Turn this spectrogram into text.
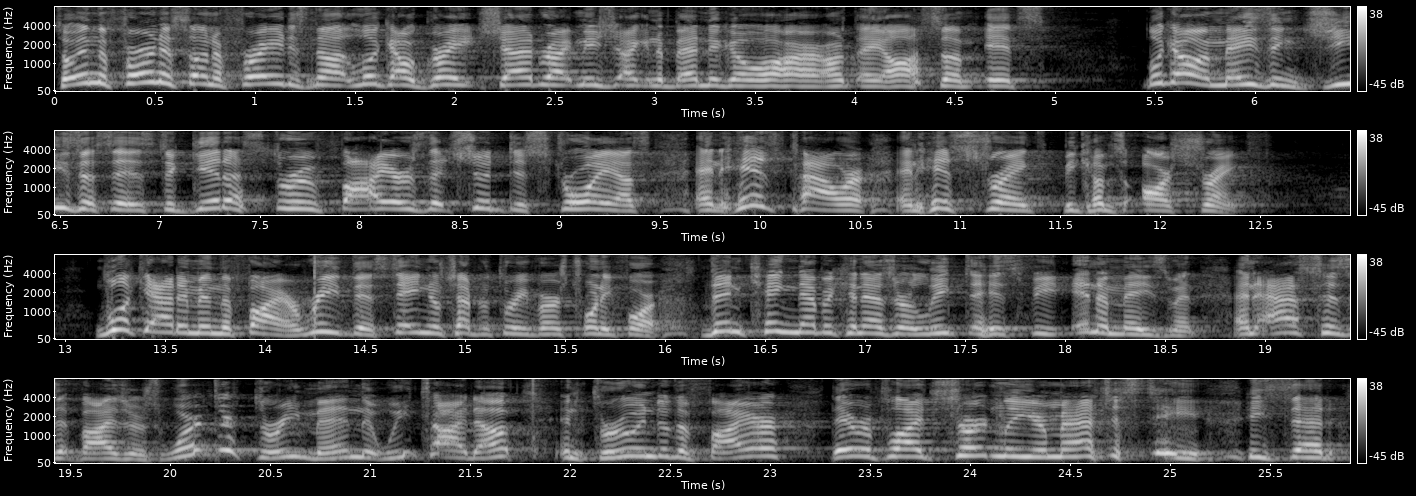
So in the furnace, unafraid is not look how great Shadrach, Meshach, and Abednego are. Aren't they awesome? It's look how amazing Jesus is to get us through fires that should destroy us, and his power and his strength becomes our strength. Look at him in the fire. Read this Daniel chapter 3, verse 24. Then King Nebuchadnezzar leaped to his feet in amazement and asked his advisors, Weren't there three men that we tied up and threw into the fire? They replied, Certainly, your majesty. He said,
